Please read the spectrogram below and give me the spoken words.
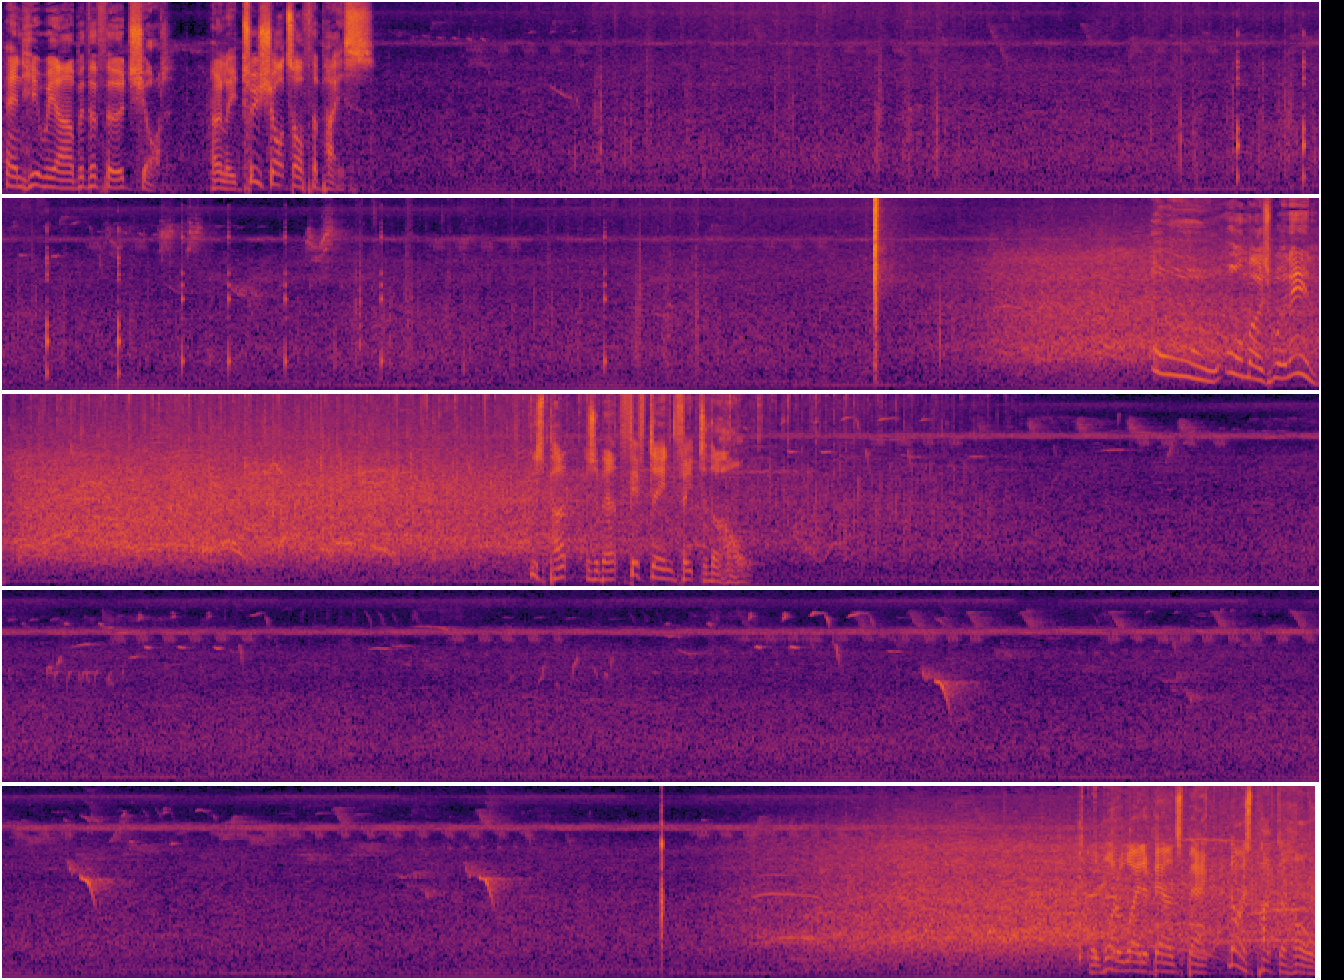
And here we are with the third shot. Only two shots off the pace. Went in. This putt is about 15 feet to the hole. Well, what a way to bounce back. Nice putt to hole.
